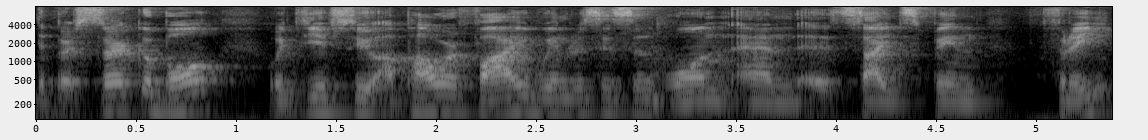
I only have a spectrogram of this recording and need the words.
the berserker ball which gives you a power 5 wind resistant 1 and a side spin 3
